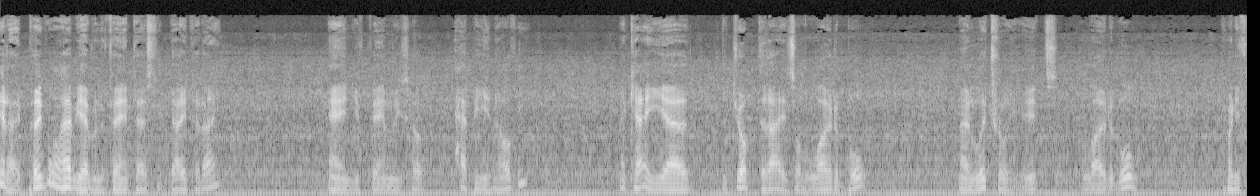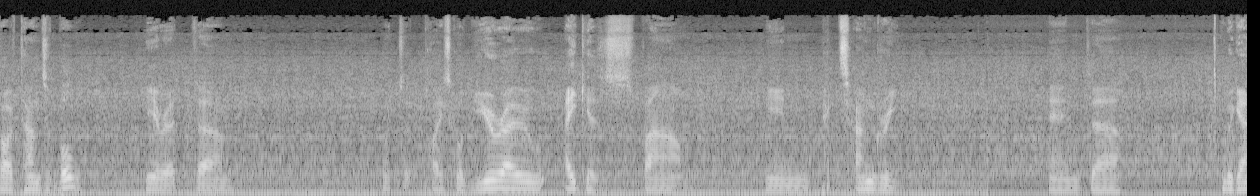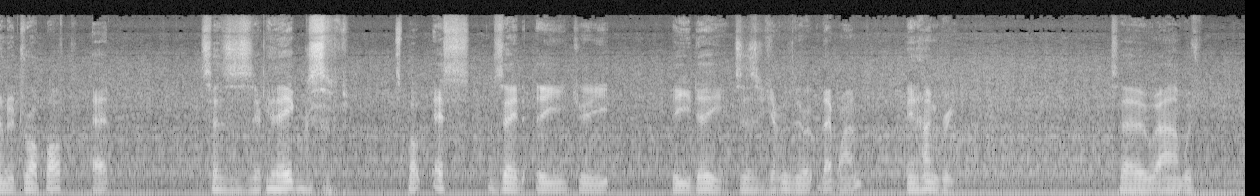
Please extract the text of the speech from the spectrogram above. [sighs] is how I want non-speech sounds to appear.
G'day, people. Hope you're having a fantastic day today, and your family's happy and healthy. Okay, uh, the job today is a load of bull. No, literally, it's a load of bull. 25 tons of bull here at um, what's a place called Euro Acres Farm in Pecs, Hungary, and uh, we're going to drop off at Szeged, spelled S Z E G E D. Szeged, that one in Hungary. So uh, we've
